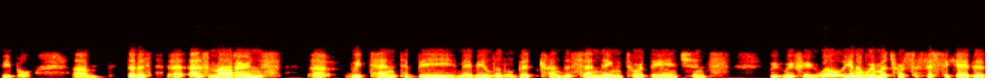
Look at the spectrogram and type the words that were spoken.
people. Um, that is, uh, as moderns, uh, we tend to be maybe a little bit condescending toward the ancients. We, we figure, well, you know, we're much more sophisticated.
